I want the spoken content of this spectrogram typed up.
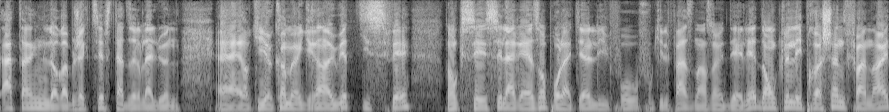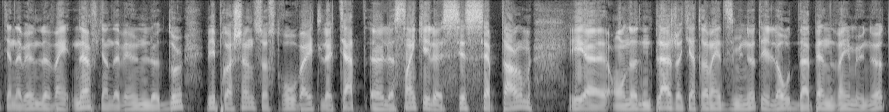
atteindre leur objectif, c'est-à-dire la Lune. Euh, donc, il y a comme un grand 8 qui se fait. Donc, c'est la raison pour laquelle il faut, qu'ils le fassent dans un délai. Donc, là, les prochaines fenêtres, il y en avait une le 29, il y en avait une le 2. Les prochaines, ça se trouve être le 4, euh, le 5 et le 6 septembre. Et euh, on a une plage de 90 minutes et l'autre d'à peine 20 minutes.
